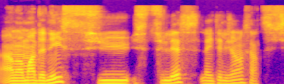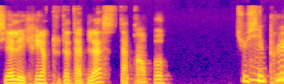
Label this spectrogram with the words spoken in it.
à un moment donné, si tu, si tu laisses l'intelligence artificielle écrire tout à ta place, tu n'apprends pas. Tu sais plus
